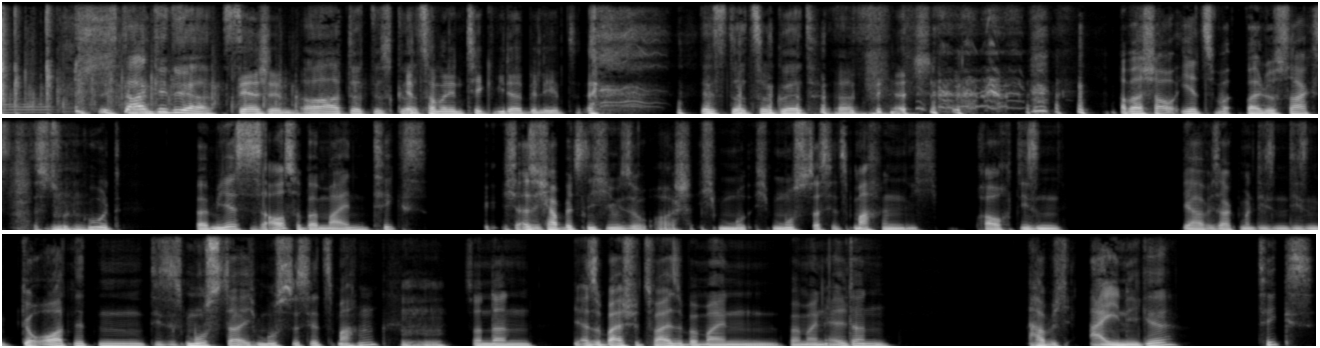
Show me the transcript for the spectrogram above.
Ich danke dir. Sehr schön. Oh, tut das gut. Jetzt haben wir den Tick wiederbelebt. Das tut so gut. Ja. Aber schau, jetzt, weil du sagst, das tut Mhm. gut. Bei mir ist es auch so, bei meinen Ticks. Ich, also ich habe jetzt nicht irgendwie so, oh, ich, mu ich muss das jetzt machen. Ich brauche diesen, ja, wie sagt man, diesen, diesen geordneten, dieses Muster, ich muss das jetzt machen. Mhm. Sondern, also beispielsweise bei meinen, bei meinen Eltern habe ich einige Ticks.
